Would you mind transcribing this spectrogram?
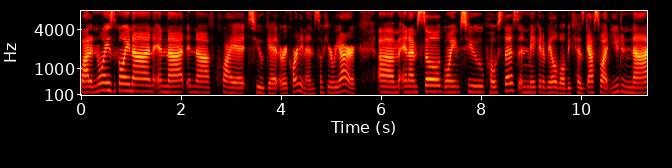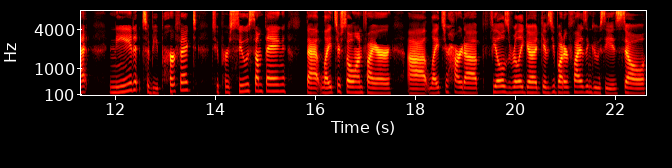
lot of noise going on, and not enough quiet to get a recording in. So here we are. Um, and I'm still going to post this and make it available because guess what? You do not need to be perfect to pursue something that lights your soul on fire, uh, lights your heart up, feels really good, gives you butterflies and goosies. So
